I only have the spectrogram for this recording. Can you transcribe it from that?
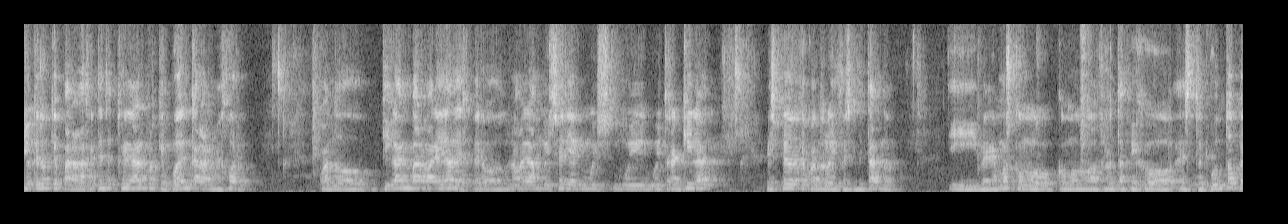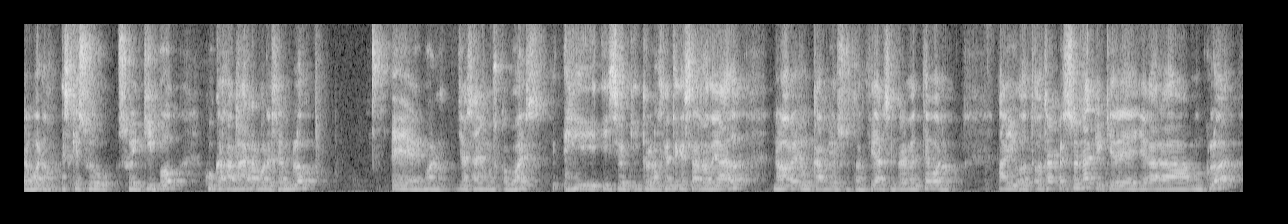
yo creo que para la gente en general porque pueden calar mejor. Cuando digan barbaridades, pero de una manera muy seria y muy, muy, muy tranquila, es peor que cuando lo dices gritando. Y veremos cómo, cómo afronta fijo este punto, pero bueno, es que su, su equipo, Cuca Gamarra, por ejemplo, eh, bueno, ya sabemos cómo es. Y, y, con la gente que se ha rodeado no va a haber un cambio sustancial. Simplemente, bueno, hay otra persona que quiere llegar a Moncloa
